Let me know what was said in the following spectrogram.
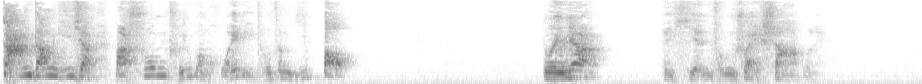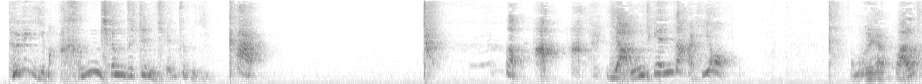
当当一下，把双锤往怀里头这么一抱。对面那先锋帅杀过来，他立马横枪在阵前这么一看，哈哈，仰天大笑，怎么回事？完了！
